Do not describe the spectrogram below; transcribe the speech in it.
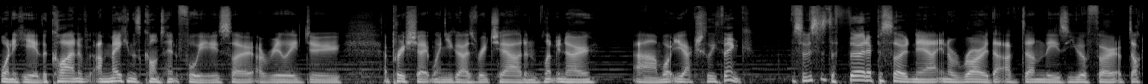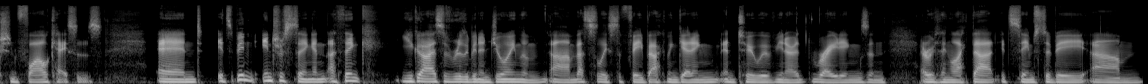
want to hear. The kind of I'm making this content for you, so I really do appreciate when you guys reach out and let me know um, what you actually think. So, this is the third episode now in a row that I've done these UFO abduction file cases. And it's been interesting. And I think you guys have really been enjoying them. Um, that's at least the feedback I've been getting. And too, with, you know, ratings and everything like that, it seems to be um,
